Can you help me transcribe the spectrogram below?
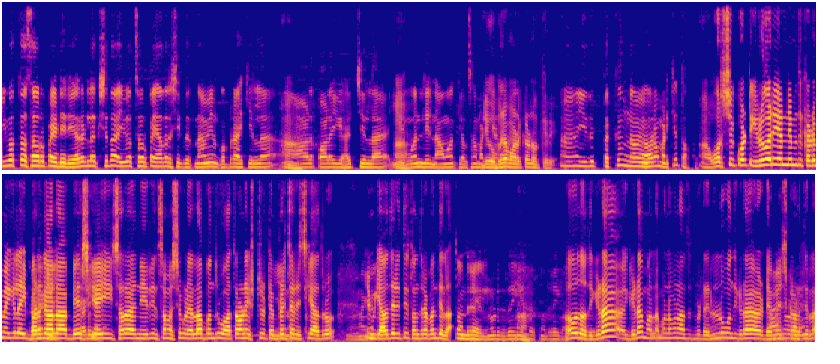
ಐವತ್ತು ಸಾವಿರ ರೂಪಾಯಿ ಇಡೀರಿ ಎರಡು ಲಕ್ಷದ ಐವತ್ತು ಸಾವಿರ ರೂಪಾಯಿ ಯಾವ್ದಾರು ಸಿಗ್ತೈತೆ. ನಾವೇನು ಗೊಬ್ಬರ ಹಾಕಿಲ್ಲ ಆಳ ಪಾಳಿಗೆ ಹಚ್ಚಿಲ್ಲ ಓನ್ಲಿ ನಾವ ಕೆಲಸ ಮಾಡಿ ಗೊಬ್ಬರ ಒಬ್ಬರೇ ಮಾಡ್ಕೊಂಡು ಹೋಗ್ತೀರಿ. ಇದಕ್ಕೆ ತಕ್ಕಂಗೆ ನಾವು ವ್ಯವಹಾರ ಮಾಡ್ಕೊಂತ ಹೋಗ್ತೀವಿ. ವರ್ಷಕ್ಕೆ ಇಳುವರಿ ಏನು ನಿಮ್ದು ಕಡಿಮೆ ಆಗಿಲ್ಲ. ಈ ಬರಗಾಲ ಬೇಸಿಗೆ ಈ ಸಲ ನೀರಿನ ಸಮಸ್ಯೆಗಳು ಎಲ್ಲ ಬಂದರೂ ವಾತಾವರಣ ಇಷ್ಟು ಟೆಂಪ್ರೇಚರ್ ಹೆಚ್ಚಿಗೆ ಆದರೂ ನಿಮ್ಗೆ ಯಾವುದೇ ರೀತಿ ತೊಂದರೆ ಬಂದಿಲ್ಲ. ತೊಂದರೆ ಇಲ್ಲ. ನೋಡ್ರಿ ತೊಂದ್ರೆ ಹೌದೌದು. ಗಿಡ ಗಿಡ ಮಲ್ಲ ಮಲ್ಲ ಮಲ್ಲ ಅಂತ ಬಿಟ್ರೆ ಎಲ್ಲೂ ಒಂದು ಗಿಡ ಡ್ಯಾಮೇಜ್ ಕಾಣ್ತಿಲ್ಲ.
